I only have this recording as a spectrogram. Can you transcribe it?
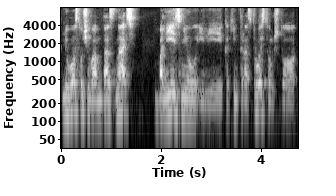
в любом случае вам даст знать болезнью или каким-то расстройством, что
